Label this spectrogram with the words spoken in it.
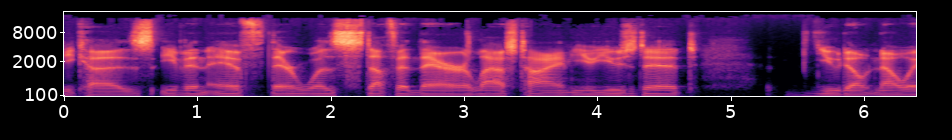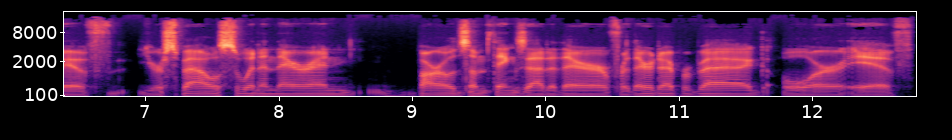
because even if there was stuff in there last time you used it, you don't know if your spouse went in there and borrowed some things out of there for their diaper bag or if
